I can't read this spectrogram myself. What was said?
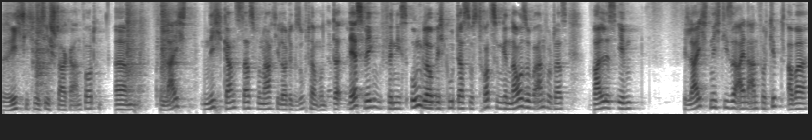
Richtig, richtig starke Antwort. Ähm, vielleicht nicht ganz das, wonach die Leute gesucht haben. Und da, deswegen finde ich es unglaublich gut, dass du es trotzdem genauso beantwortet hast, weil es eben vielleicht nicht diese eine Antwort gibt, aber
